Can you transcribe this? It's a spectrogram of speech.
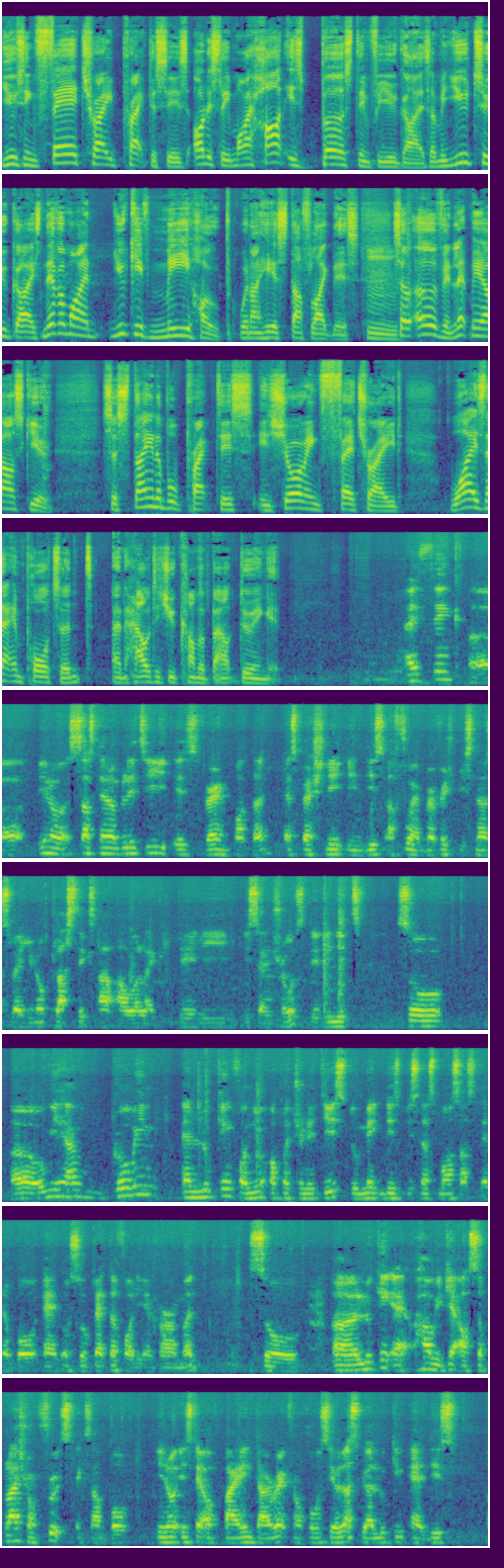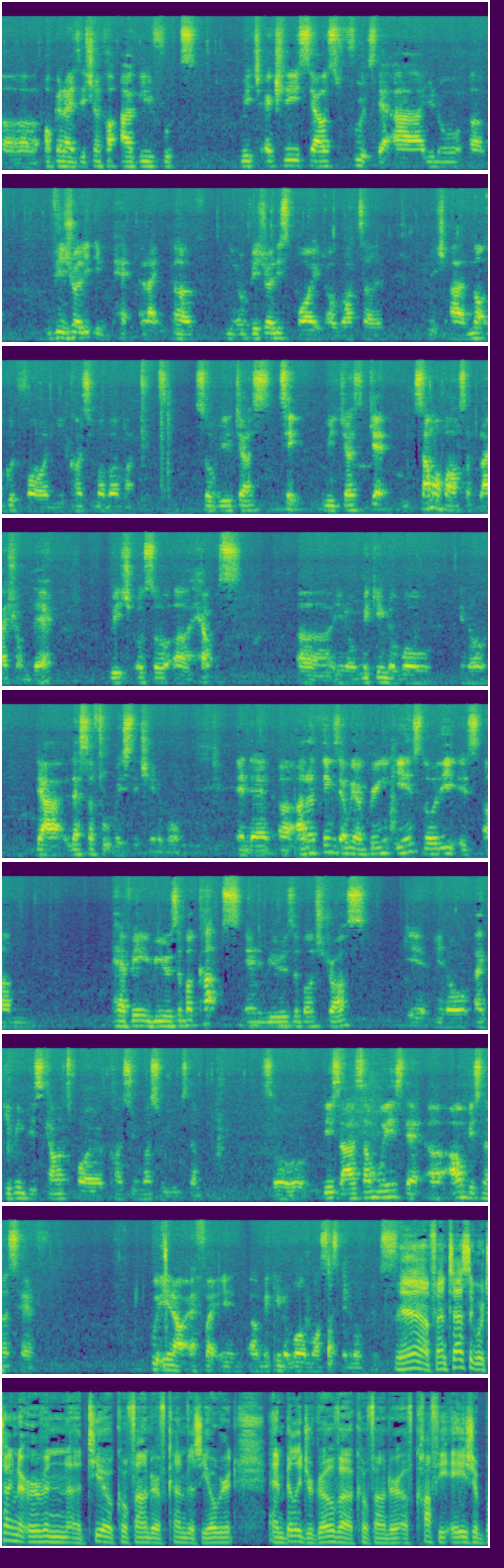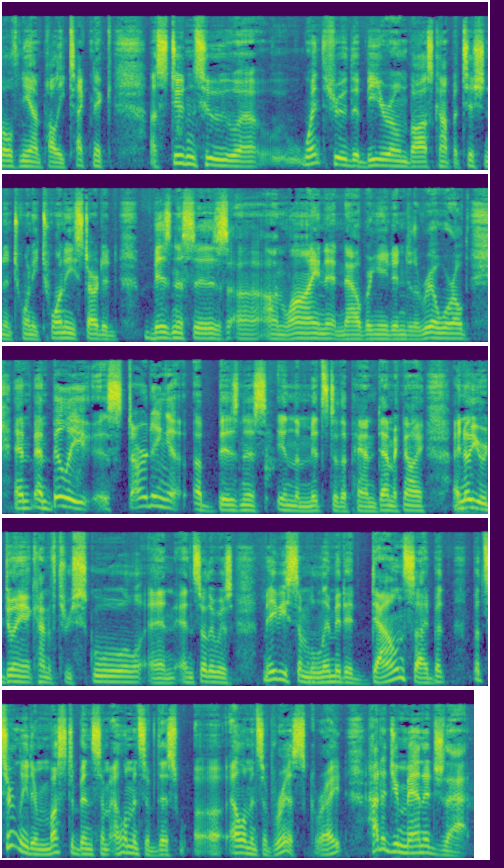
using fair trade practices. Honestly, my heart is bursting for you guys. I mean, you two guys, never mind, you give me hope when I hear stuff like this. So, Irvin, let me ask you sustainable practice, ensuring fair trade, why is that important and how did you come about doing it? I think uh, you know sustainability is very important, especially in this uh, food and beverage business where you know plastics are our like daily essentials, daily needs. So uh, we have growing and looking for new opportunities to make this business more sustainable and also better for the environment. So uh, looking at how we get our supplies from fruits, example, you know instead of buying direct from wholesalers, we are looking at this uh, organization called Ugly Fruits which actually sells fruits that are you know um, visually impaired, like uh, you know visually spoiled or rotten, which are not good for the consumable markets. So we just take we just get some of our supplies from there, which also uh, helps uh, you know making the world you know there are lesser food wastage in the world. And then uh, other things that we are bringing in slowly is um, having reusable cups and reusable straws. eh, You know, uh, giving discounts for consumers who use them. So these are some ways that uh, our business have put in our effort in uh, making the world more sustainable. Yeah, fantastic. We're talking to Irvin uh, Teo, co-founder of Canvas Yogurt, and Billy Dragova, co founder of Coffee Asia, both Ngee Ann Polytechnic uh, students who uh, went through the Be Your Own Boss competition in 2020, started businesses uh, online, and now bringing it into the real world. And, and Billy, starting a, a business in the midst of the pandemic. Now, I, I know you were doing it kind of through school, and, and so there was maybe some limited downside, but but certainly there must have been some elements of this, uh, elements of risk, right? How did you manage that?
